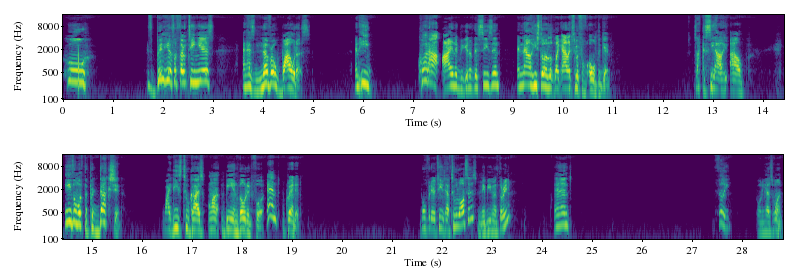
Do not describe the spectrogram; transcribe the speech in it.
who has been here for 13 years and has never wowed us. And he caught our eye in the beginning of this season, and now he's starting to look like Alex Smith of old again. So I can see how, how even with the production, why these two guys aren't being voted for. And granted, both of their teams have two losses, maybe even three. And Philly only has one.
